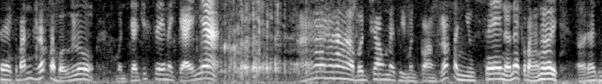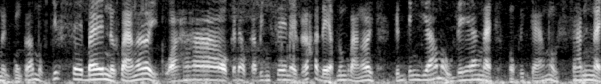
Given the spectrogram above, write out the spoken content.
xe cái bánh rất là bự luôn. Mình cho chiếc xe này chạy nha. À, bên trong này thì mình còn rất là nhiều xe nữa nè các bạn ơi. Ở đây thì mình cũng có một chiếc xe ben nữa các bạn ơi. Wow, cái đầu cabin xe này rất là đẹp luôn các bạn ơi. Kính chắn gió màu đen này, một cái cản màu xanh này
